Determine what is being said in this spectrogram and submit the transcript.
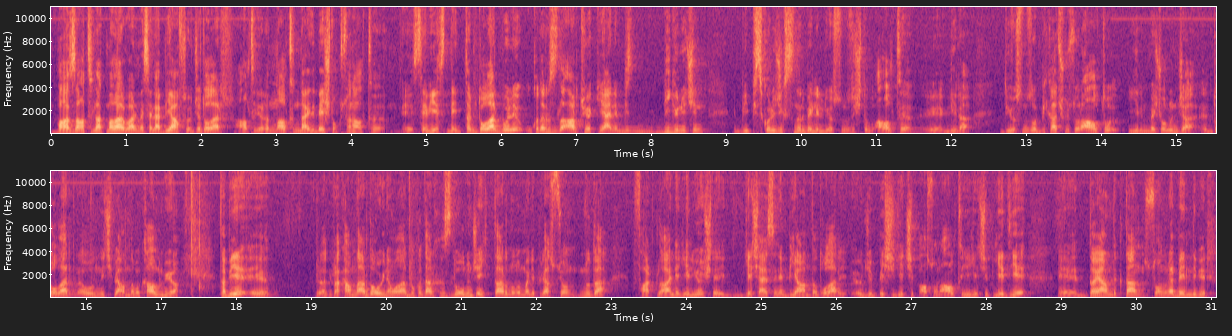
bazı hatırlatmalar var. Mesela bir hafta önce dolar 6 liranın altındaydı. 5.96 e, seviyesindeydi. Tabii dolar böyle o kadar hızlı artıyor ki yani biz bir gün için bir psikolojik sınır belirliyorsunuz. İşte 6 e, lira diyorsunuz. O birkaç gün sonra 6.25 olunca e, dolar onun hiçbir anlamı kalmıyor. Tabii rakamlarda oynamalar bu kadar hızlı olunca iktidarın onun manipülasyonu da farklı hale geliyor. İşte geçen sene bir anda dolar önce 5'i geçip sonra 6'yı geçip 7'ye e, dayandıktan sonra belli bir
